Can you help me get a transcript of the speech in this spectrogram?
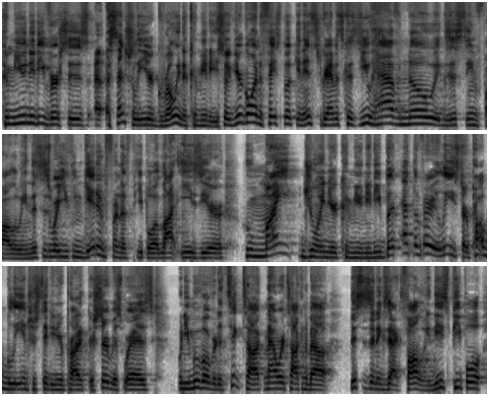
community versus uh, essentially you're growing a community. So if you're going to Facebook and Instagram, it's because you have no existing following. This is where you can get in front of people a lot easier who might join your community, but at the very least are probably interested in your product or service. Whereas when you move over to TikTok, now we're talking about this is an exact following. These people,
